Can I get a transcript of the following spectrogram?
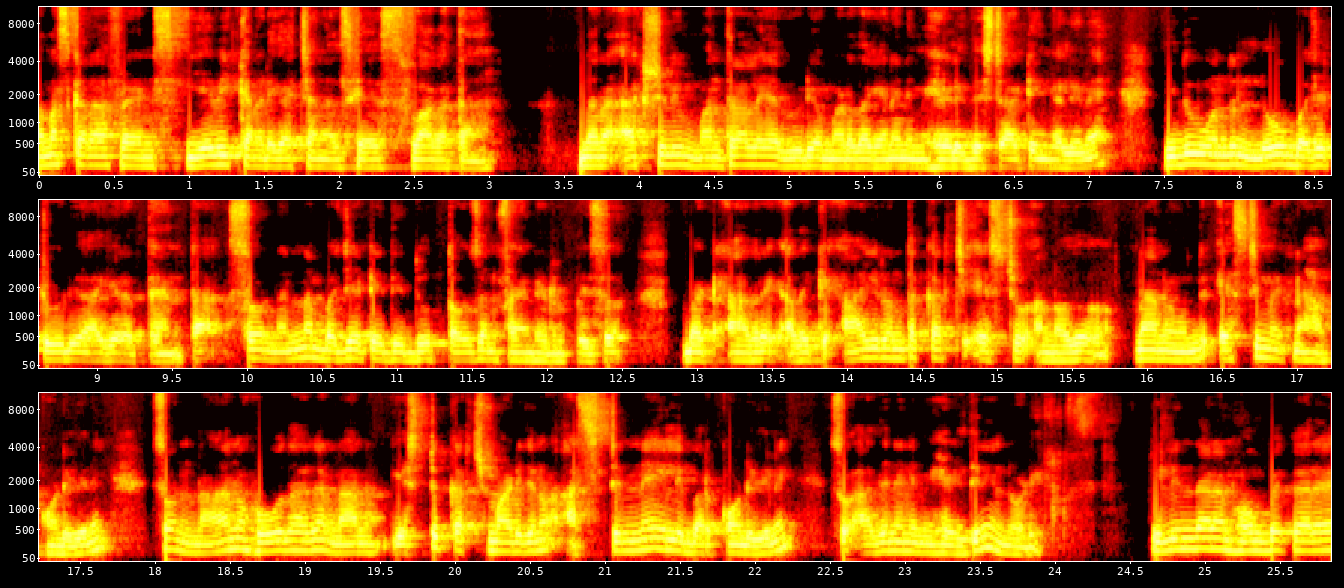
ನಮಸ್ಕಾರ ಫ್ರೆಂಡ್ಸ್ ಎ ವಿ ಕನ್ನಡಿಗ ಚಾನಲ್ಸ್ಗೆ ಸ್ವಾಗತ. ನಾನು ಆ್ಯಕ್ಚುಲಿ ಮಂತ್ರಾಲಯ ವಿಡಿಯೋ ಮಾಡಿದಾಗೇನೆ ನಿಮ್ಗೆ ಹೇಳಿದ್ದೆ ಸ್ಟಾರ್ಟಿಂಗಲ್ಲಿನೇ ಇದು ಒಂದು ಲೋ ಬಜೆಟ್ ವಿಡಿಯೋ ಆಗಿರುತ್ತೆ ಅಂತ. ಸೊ ನನ್ನ ಬಜೆಟ್ ಇದ್ದಿದ್ದು thousand five hundred rupees but ಆದರೆ ಅದಕ್ಕೆ ಆಗಿರುವಂಥ ಖರ್ಚು ಎಷ್ಟು ಅನ್ನೋದು ನಾನು ಒಂದು ಎಸ್ಟಿಮೇಟ್ನ ಹಾಕ್ಕೊಂಡಿದ್ದೀನಿ ಸೊ ನಾನು ಹೋದಾಗ ನಾನು ಎಷ್ಟು ಖರ್ಚು ಮಾಡಿದ್ದೀನೋ ಅಷ್ಟನ್ನೇ ಇಲ್ಲಿ ಬರ್ಕೊಂಡಿದ್ದೀನಿ ಸೊ ಅದನ್ನೇ ನಿಮಗೆ ಹೇಳ್ತೀನಿ, ನೋಡಿ. ಇಲ್ಲಿಂದ ನಾನು ಹೋಗ್ಬೇಕಾದ್ರೆ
